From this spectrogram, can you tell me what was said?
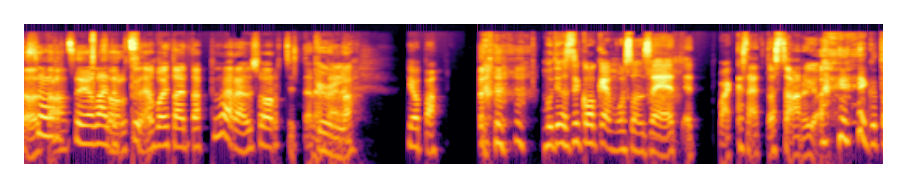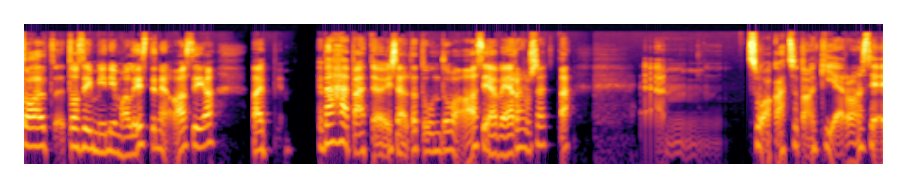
tuota, sortseja. Laita, sortseja. Voit laittaa pyöräilysortsit tänä Kyllä. Päivänä. Jopa. Mutta jos se kokemus on se, että, että vaikka sä et ole saanut jo tosi minimalistinen asia tai vähäpätöiseltä tuntuva asia versus, että äm, sua katsotaan kierroon se,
